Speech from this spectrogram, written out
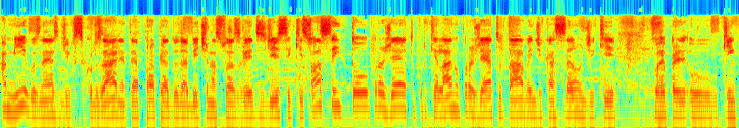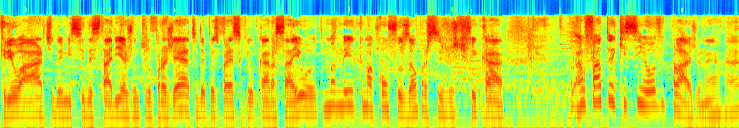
amigos, né, de se cruzarem, até a própria Duda Beat nas suas redes disse que só aceitou o projeto porque lá no projeto estava a indicação de que o, o- quem criou a arte do Emicida estaria junto no projeto, depois parece que o cara saiu, uma, meio que uma confusão para se justificar. O fato é que sim, houve plágio, né? Ah,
